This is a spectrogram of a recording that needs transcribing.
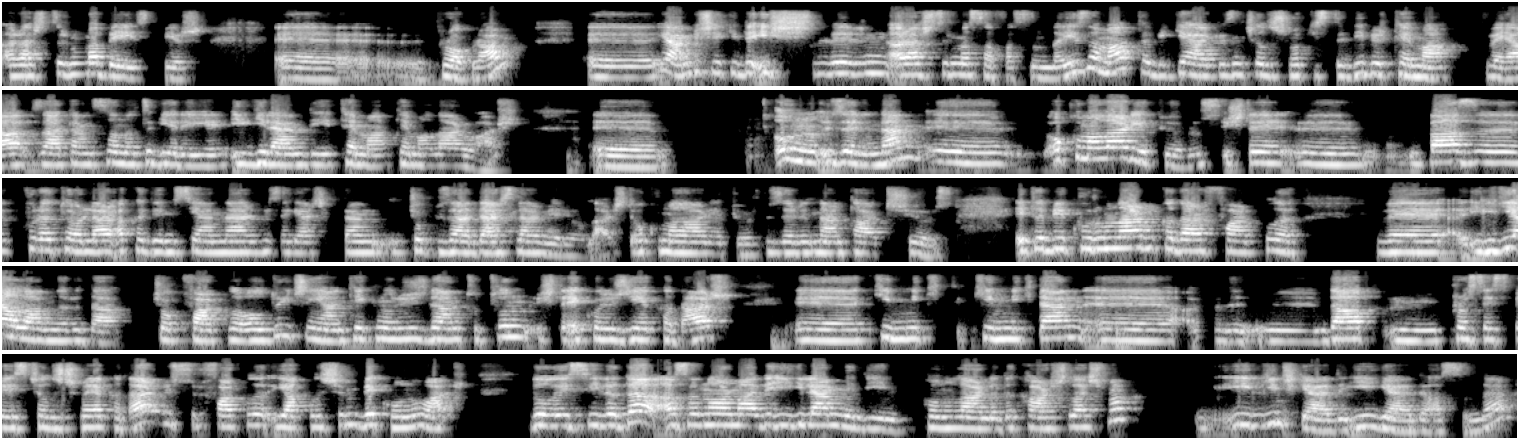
araştırma based bir e, program. E, yani bir şekilde işlerin araştırma safhasındayız ama tabii ki herkesin çalışmak istediği bir tema veya zaten sanatı gereği ilgilendiği tema temalar var. E, onun üzerinden e, okumalar yapıyoruz. İşte e, bazı kuratörler, akademisyenler bize gerçekten çok güzel dersler veriyorlar. İşte okumalar yapıyoruz, üzerinden tartışıyoruz. E tabii kurumlar bu kadar farklı ve ilgi alanları da çok farklı olduğu için yani teknolojiden tutun işte ekolojiye kadar e, kimlik kimlikten e, daha proses based çalışmaya kadar bir sürü farklı yaklaşım ve konu var. Dolayısıyla da aslında normalde ilgilenmediğim konularla da karşılaşmak ilginç geldi, iyi geldi aslında.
